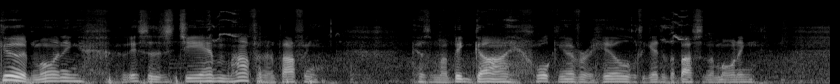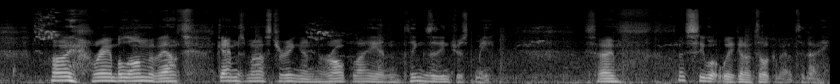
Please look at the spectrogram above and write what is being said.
Good morning. This is GM huffing and puffing because I'm a big guy walking over a hill to get to the bus in the morning. I ramble on about games mastering and roleplay and things that interest me. So let's see what we're going to talk about today.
